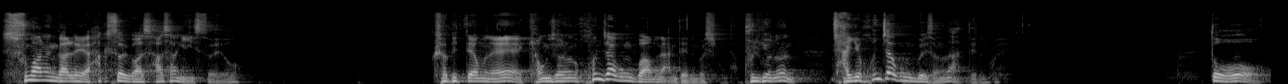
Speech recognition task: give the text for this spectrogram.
수많은 갈래의 학설과 사상이 있어요. 그렇기 때문에 경전은 혼자 공부하면 안 되는 것입니다. 불교는 자기 혼자 공부해서는 안 되는 거예요. 또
